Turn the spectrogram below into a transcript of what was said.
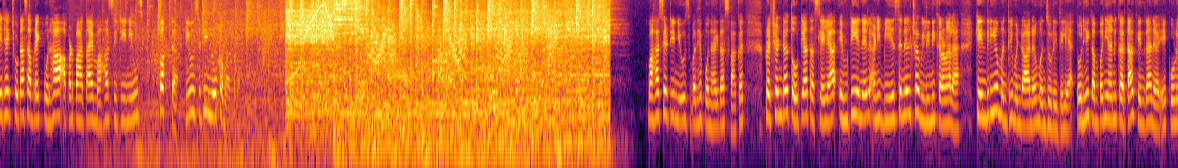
इथे एक छोटासा ब्रेक. पुन्हा आपण पाहताय महा सिटी न्यूज. फक्त न्यूज सिटी लोकमत. महासिटी न्यूजमध्ये पुन्हा एकदा स्वागत. प्रचंड तोट्यात असलेल्या एम टी एन एल आणि बी एस एन एलच्या विलिनीकरणाला केंद्रीय मंत्रिमंडळानं मंजुरी दिली आहे. दोन्ही कंपन्यांकरता केंद्रानं एकूण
